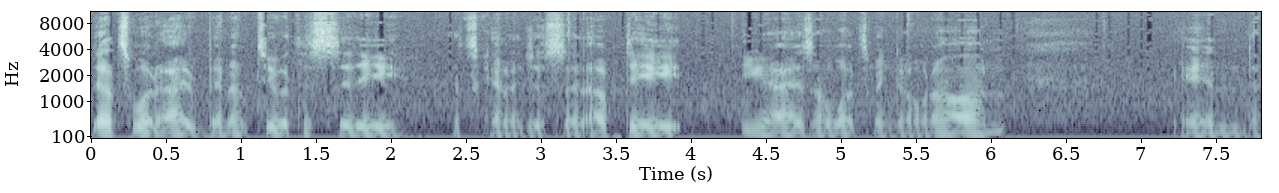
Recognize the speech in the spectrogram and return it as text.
that's what I've been up to at the city. It's kind of just an update, you guys, on what's been going on, and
